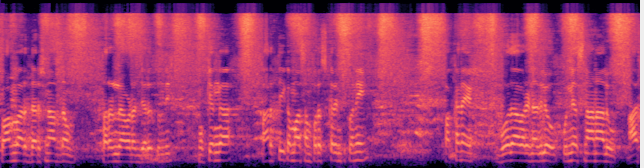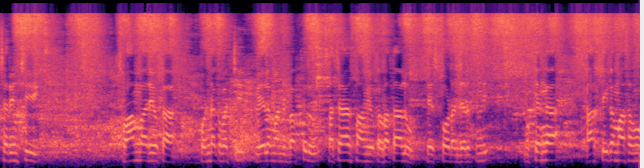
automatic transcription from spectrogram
స్వామివారి దర్శనార్థం తరలి రావడం జరుగుతుంది. ముఖ్యంగా కార్తీక మాసం పురస్కరించుకొని పక్కనే గోదావరి నదిలో పుణ్య స్నానాలు ఆచరించి స్వామివారి యొక్క కొండకు వచ్చి వేల మంది భక్తులు సత్యనారాయణ స్వామి యొక్క వ్రతాలు చేసుకోవడం జరుగుతుంది. ముఖ్యంగా కార్తీక మాసము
